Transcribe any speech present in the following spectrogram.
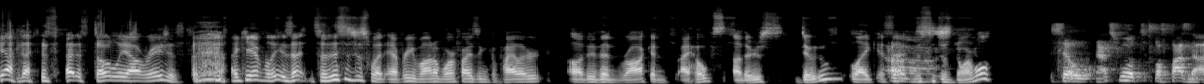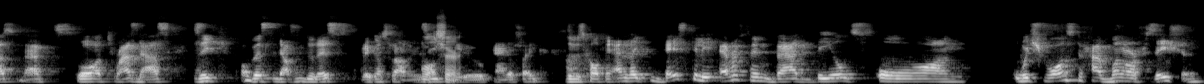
yeah, that is that is totally outrageous. I can't believe is that. So this is just what every monomorphizing compiler, other than Roc and I hope others do. Like, is that uh, this is just normal? So that's what Puffpass does. That's what Rust does. Zig obviously doesn't do this because well, sure. you kind of like do this whole thing. And like basically everything that builds on which wants to have monomorphization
